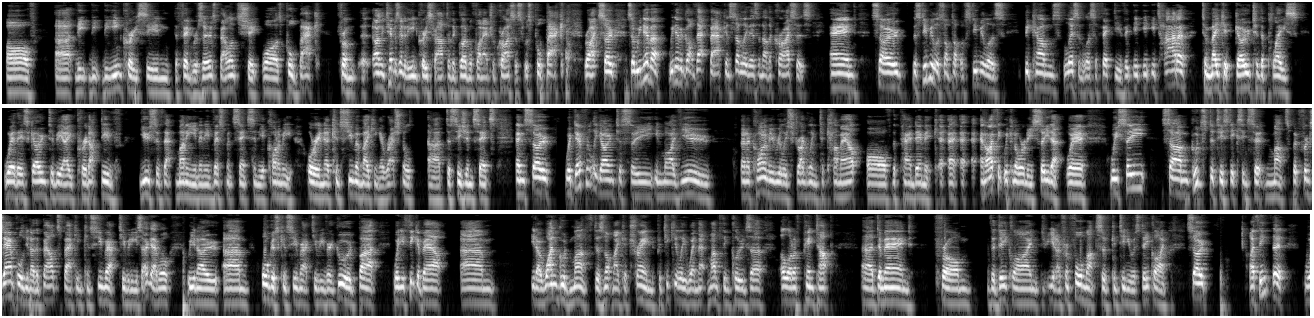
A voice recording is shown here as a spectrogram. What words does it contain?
of uh, the, the, the increase in the Fed Reserve's balance sheet was pulled back from uh, only 10% of the increase after the global financial crisis was pulled back, right? So, so we never we never got that back, and suddenly there's another crisis, and so the stimulus on top of stimulus becomes less and less effective. It, it, it's harder to make it go to the place where there's going to be a productive use of that money in an investment sense in the economy or in a consumer making a rational uh, decision sense. And so we're definitely going to see, in my view, an economy really struggling to come out of the pandemic. And I think we can already see that where we see some good statistics in certain months. But for example, you know, the bounce back in consumer activities, okay, well, you know, um, August consumer activity very good. But when you think about, um, you know, one good month does not make a trend, particularly when that month includes a, a lot of pent up uh, demand from the decline, you know, from four months of continuous decline. So I think that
